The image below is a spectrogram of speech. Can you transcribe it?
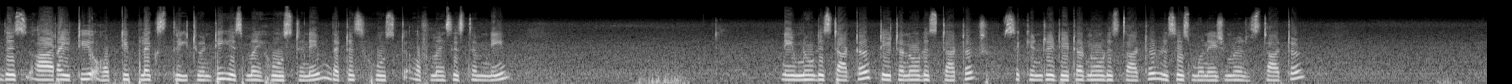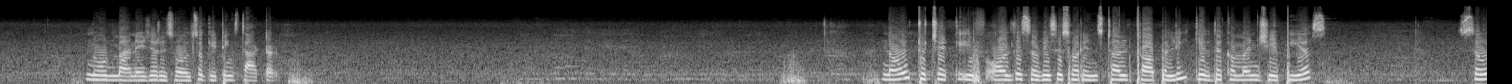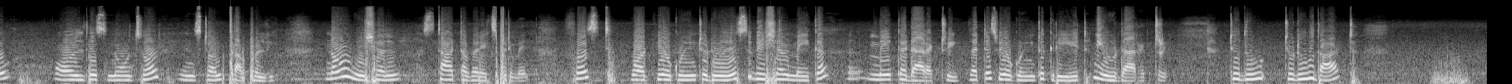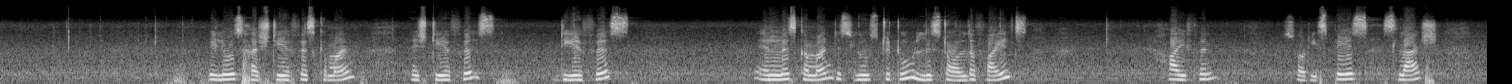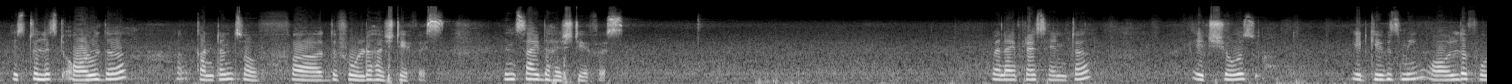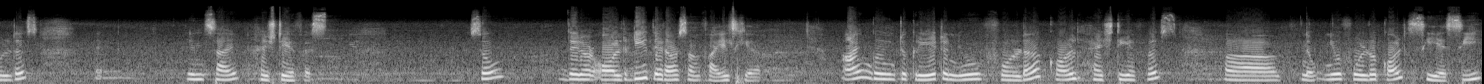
This RIT Optiplex 320 is my host name. That is host of my system name. Name node is started data node is started secondary data node is started resource management is started. Node manager is also getting started now to check if all the services are installed properly give the command jps so all these nodes are installed properly. Now we shall start our experiment. First what we are going to do is we shall make a make a directory. That is we are going to create a new directory. To do to do that we'll use hdfs command. Hdfs dfs ls command is used to, to list all the files. Hyphen sorry space slash is to list all the uh, contents of uh, the folder hdfs inside the hdfs when i press enter it shows it gives me all the folders inside hdfs so there are already there are some files here. I'm going to create a new folder called HDFS uh, no new folder called csc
